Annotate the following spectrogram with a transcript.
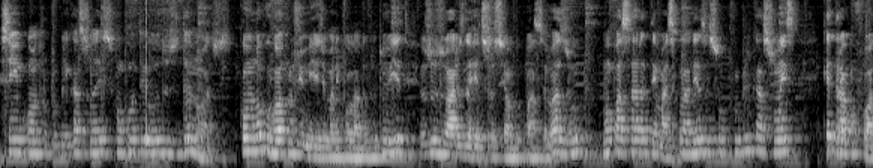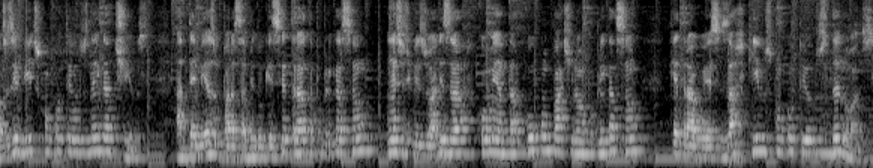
se encontram publicações com conteúdos danosos. Com o novo rótulo de mídia manipulado do Twitter, os usuários da rede social do Pássaro Azul vão passar a ter mais clareza sobre publicações que tragam fotos e vídeos com conteúdos negativos até mesmo para saber do que se trata a publicação antes de visualizar, comentar ou compartilhar uma publicação que traga esses arquivos com conteúdos danosos.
